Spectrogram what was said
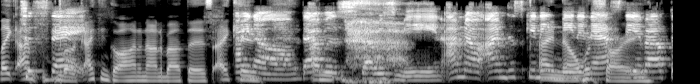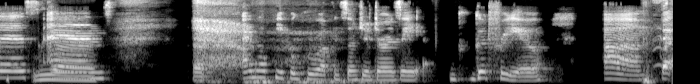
like I'm, stay. look i can go on and on about this i I can know that I'm- was that was mean. I'm now I'm just getting I know, mean and nasty sorry. about this, We and I know people grew up in Central Jersey. Good for you. Um, but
